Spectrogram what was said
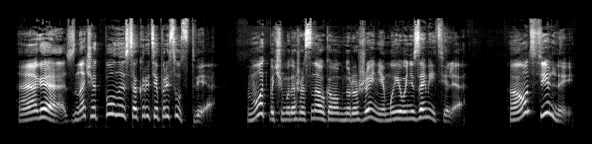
Ага, значит полное сокрытие присутствия. Вот почему даже с навыком обнаружения мы его не заметили. А он сильный.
